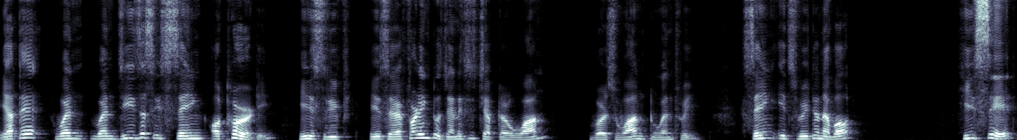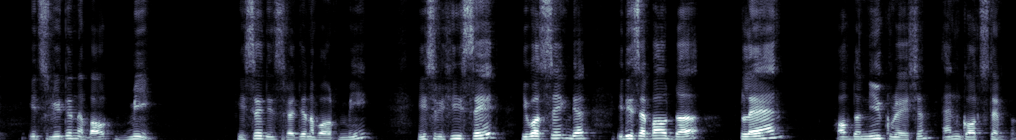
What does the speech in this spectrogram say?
ইয়াতে ৱেন ৱেন জিজাছ ইজ ছেইং অথৰিটি হি ইজ ৰিফ হি ইজ ৰেফাৰিং টু জেনেচিছ চেপ্টাৰ ওৱান ভাৰ্ছ ওৱান টু এণ্ড থ্ৰী ছেইং ইটছ ৰিটেন এবাউট হি ছেড ইটছ ৰিটেন এবাউট মি হি ছেড ইটছ ৰিটেন এবাউট মি হি ছেড হি ৱাজ ছেইং ডেট the plan of the new creation and God's temple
